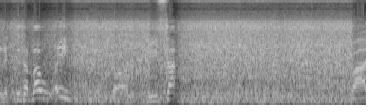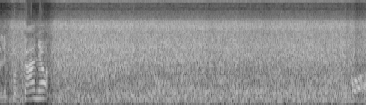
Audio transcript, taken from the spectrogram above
Wallet ko sa baw. Ay! Wallet. Bisa. Walipot ka nyo. Ubor.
